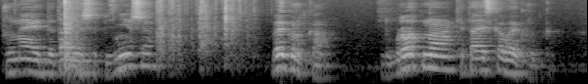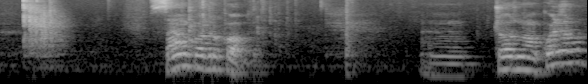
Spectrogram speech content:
Про неї детальніше пізніше. Викрутка. Добротна китайська викрутка. Сам квадрокоптер. Е, Чорного кольору.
